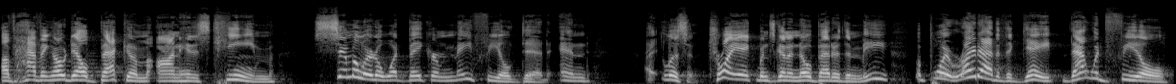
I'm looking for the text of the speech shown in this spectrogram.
of having Odell Beckham on his team, similar to what Baker Mayfield did. And listen, Troy Aikman's going to know better than me, but boy, right out of the gate, that would feel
